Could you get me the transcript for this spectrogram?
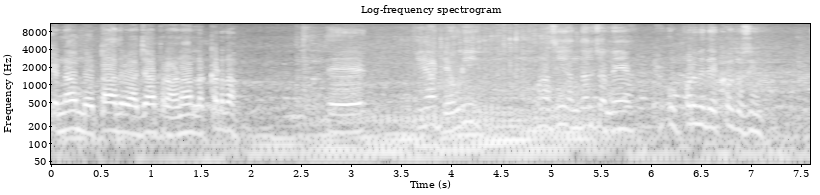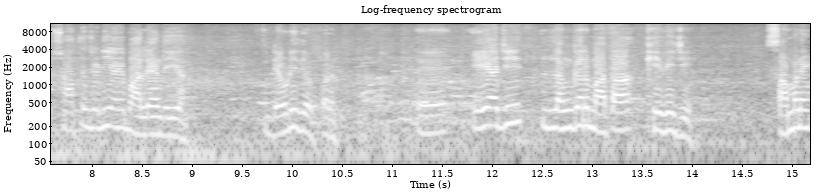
ਕਿੰਨਾ ਮੋਟਾ ਦਰਵਾਜ਼ਾ ਪੁਰਾਣਾ ਲੱਕੜ ਦਾ ਤੇ ਇਹ ਆ ਡਿਉੜੀ ਹੁਣ ਅਸੀਂ ਅੰਦਰ ਚੱਲੇ ਆ। ਉੱਪਰ ਵੀ ਦੇਖੋ ਤੁਸੀਂ, ਛੱਤ ਜਿਹੜੀ ਆ ਇਹ ਬਾਲਿਆਂ ਦੀ ਆ ਡਿਉੜੀ ਦੇ ਉੱਪਰ। ਤੇ ਇਹ ਆ ਜੀ ਲੰਗਰ ਮਾਤਾ ਖੀਵੀ ਜੀ, ਸਾਹਮਣੇ।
